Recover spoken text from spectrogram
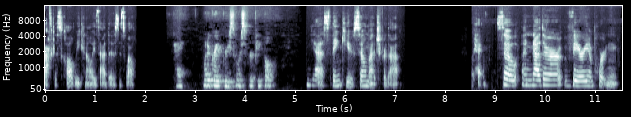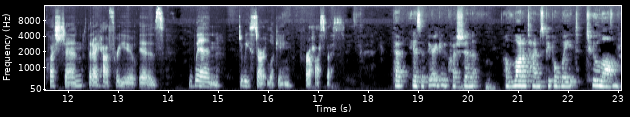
after this call, we can always add those as well. Okay. What a great resource for people. Yes. Thank you so much for that. Okay. So, another very important question that I have for you is when do we start looking for a hospice? That is a very good question a lot of times people wait too long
